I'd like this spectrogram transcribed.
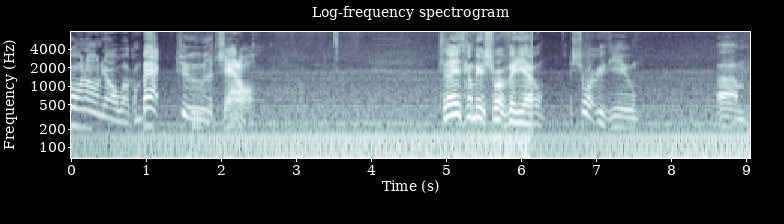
going on, y'all? Welcome back to the channel. Today's going to be a short video, a short review. Um,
